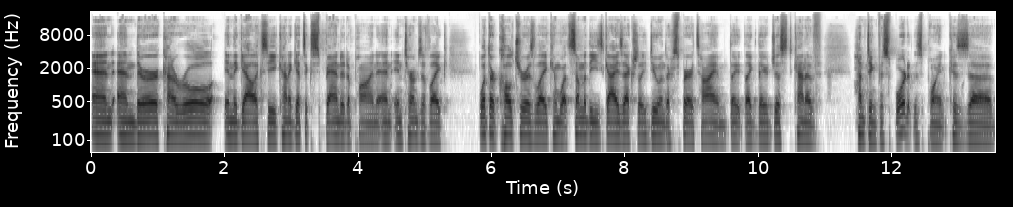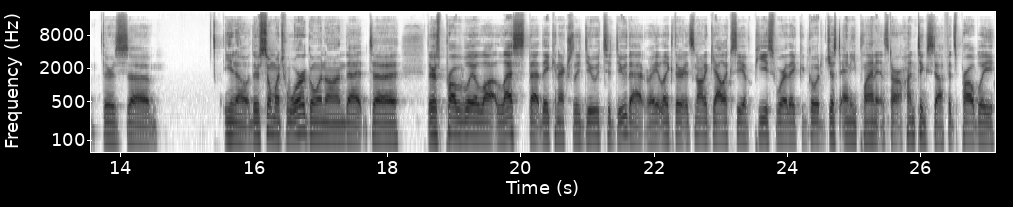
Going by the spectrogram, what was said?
and and their kind of role in the galaxy kind of gets expanded upon and in terms of like what their culture is like and what some of these guys actually do in their spare time they like they're just kind of hunting for sport at this point because uh there's uh you know there's so much war going on that uh there's probably a lot less that they can actually do to do that right? Like there it's not a galaxy of peace where they could go to just any planet and start hunting stuff. It's probably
